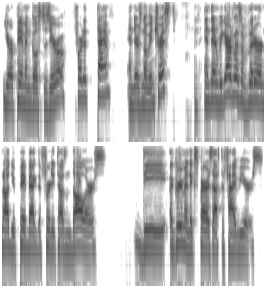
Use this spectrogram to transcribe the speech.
your payment goes to zero for the time, and there's no interest. And then, regardless of whether or not you pay back the thirty thousand dollars, the agreement expires after five years.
